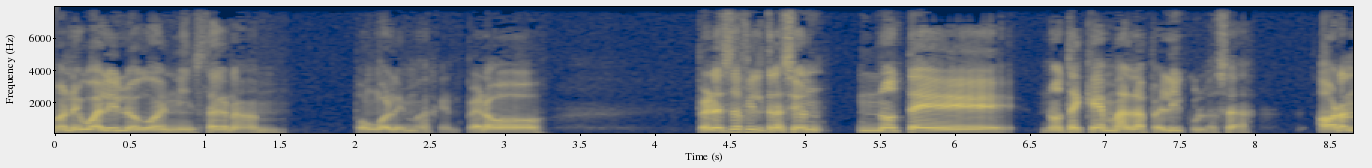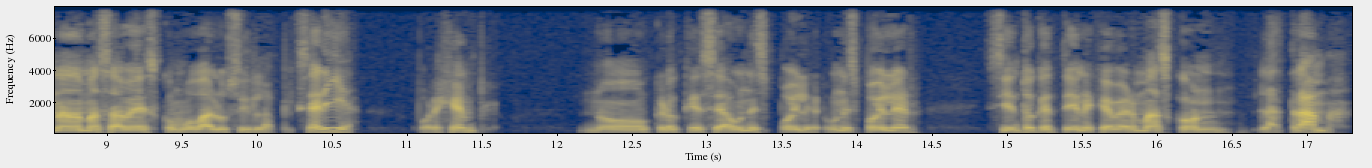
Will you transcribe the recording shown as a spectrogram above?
Bueno, igual y luego en Instagram pongo la imagen. Pero, pero esta filtración no te, no te quema la película. O sea, ahora nada más sabes cómo va a lucir la pizzería, por ejemplo. No creo que sea un spoiler. Un spoiler siento que tiene que ver más con la trama,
